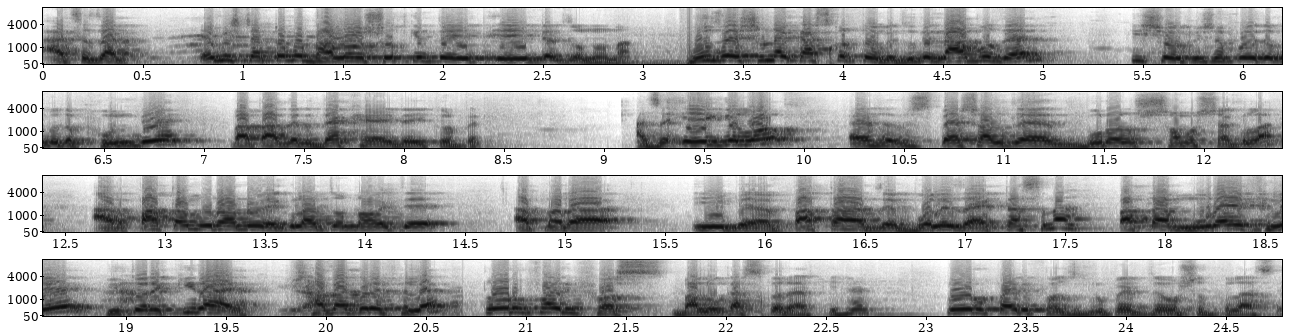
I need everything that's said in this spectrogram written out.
আচ্ছা যাক। এমিস্টাটপ ভালো ওষুধ, কিন্তু এই, এইটার জন্য না। বুঝে শুনে কাজ করতে হবে। যদি না বুঝেন কৃষি অফিসে প্রয়োজন ফোন দিয়ে বা তাদের দেখে এটাই করবেন। আচ্ছা এই গেল স্পেশাল যে সমস্যাগুলা, আর পাতা মুড়ানো, এগুলার জন্য আপনারা ই পাতা যে বলে যায়, একটা আছে না, পাতা মুড়াই ফেলে, ভিতরে কিরায় সাদা করে ফেলে ক্লোরোপাইরিফস ভালো কাজ করে আর কি হ্যাঁ? ক্লোরোপাইরিফস গ্রুপের যে ওষুধগুলো আছে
